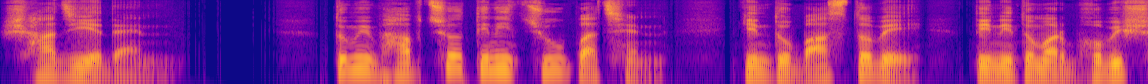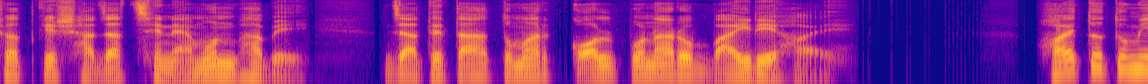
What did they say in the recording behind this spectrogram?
সাজিয়ে দেন। তুমি ভাবছ তিনি চুপ আছেন কিন্তু বাস্তবে তিনি তোমার ভবিষ্যৎকে সাজাচ্ছেন এমনভাবে যাতে তা তোমার কল্পনারও বাইরে হয়। হয়তো তুমি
